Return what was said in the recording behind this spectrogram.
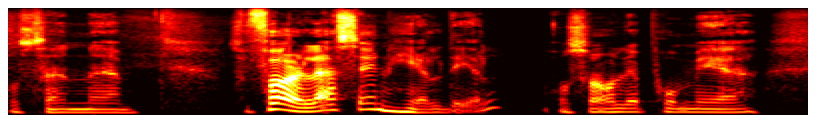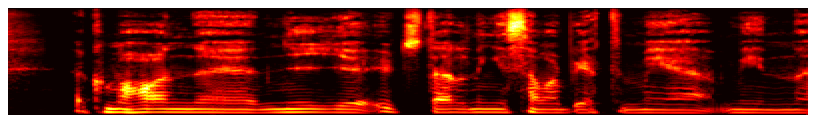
Och sen eh, så föreläser jag en hel del. Och så håller jag på med jag kommer ha en eh, ny utställning i samarbete med min eh,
